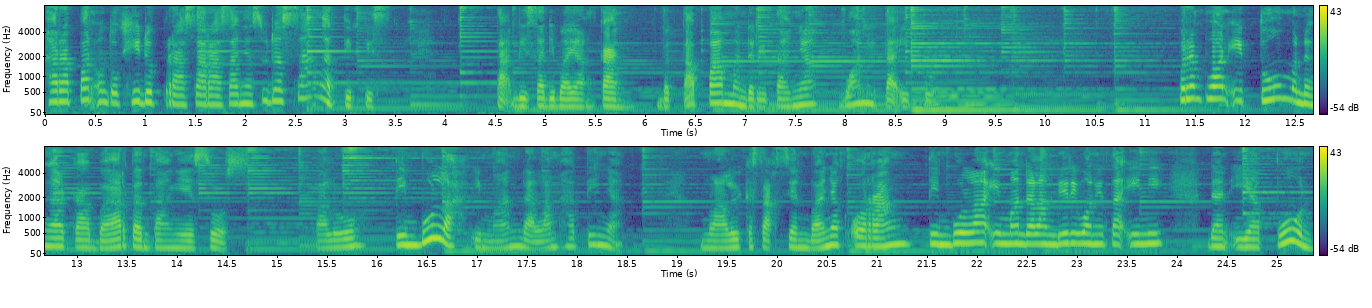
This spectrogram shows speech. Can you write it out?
Harapan untuk hidup rasa-rasanya sudah sangat tipis. Tak bisa dibayangkan betapa menderitanya wanita itu. Perempuan itu mendengar kabar tentang Yesus Lalu timbullah iman dalam hatinya. Melalui kesaksian banyak orang, timbullah iman dalam diri wanita ini, dan ia pun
